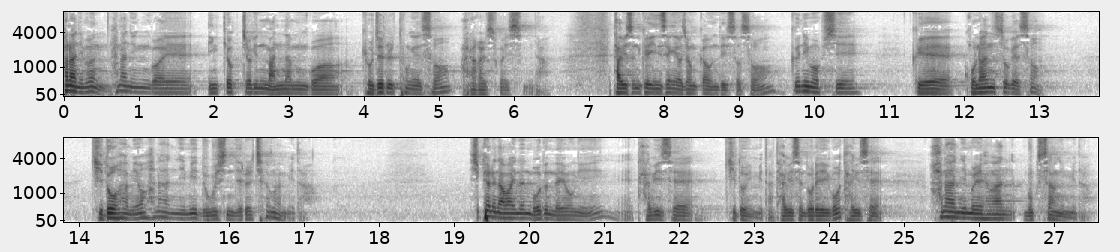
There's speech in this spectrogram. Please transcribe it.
하나님은 하나님과의 인격적인 만남과 교제를 통해서 알아갈 수가 있습니다. 다윗은 그의 인생의 여정 가운데 있어서 끊임없이 그의 고난 속에서 기도하며 하나님이 누구신지를 체험합니다. 시편에 나와 있는 모든 내용이 다윗의 기도입니다. 다윗의 노래이고 다윗의 하나님을 향한 묵상입니다.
